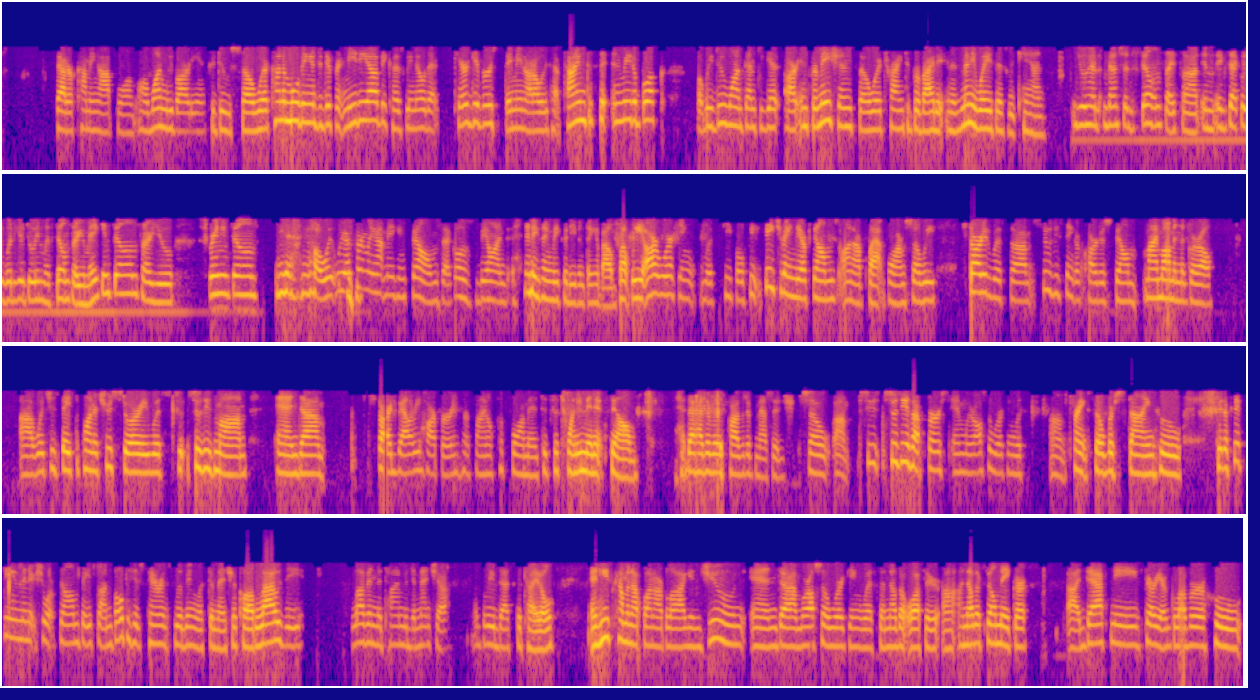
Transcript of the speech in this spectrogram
that are coming up or, or one we've already introduced. So we're kind of moving into different media because we know that caregivers, they may not always have time to sit and read a book, but we do want them to get our information, so we're trying to provide it in as many ways as we can. You had mentioned films, I thought. And exactly what are you doing with films? Are you making films? Are you screening films? Yeah, no, we, we are certainly not making films. That goes beyond anything we could even think about. But we are working with people fe- featuring their films on our platform. So we started with um, Susie Singer Carter's film, My Mom and the Girl, uh, which is based upon a true story with Su- Susie's mom, and um, starred Valerie Harper in her final performance. It's a 20 minute film that has a really positive message. So um, Su- Susie is our first, and we're also working with um, Frank Silverstein, who did a 15 minute short film based on both of his parents living with dementia called Lousy Love in the Time of Dementia. I believe that's the title. And he's coming up on our blog in June, and um, we're also working with another author, uh, another filmmaker, uh, Daphne Ferrier Glover, who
